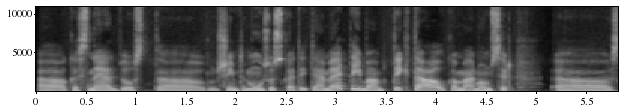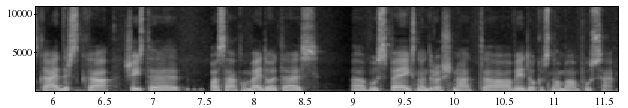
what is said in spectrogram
kas neatbilst šīm mūsu uzskaitītajām vērtībām, tik tālu, kamēr mums ir skaidrs, ka šīs pasākuma veidotājs būs spējīgs nodrošināt viedokļus no abām pusēm.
